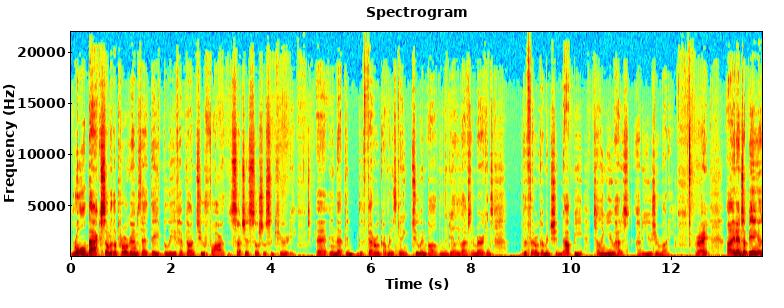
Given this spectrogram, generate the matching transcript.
roll back some of the programs that they believe have gone too far, such as Social Security, uh, in that the, the federal government is getting too involved in the daily lives of Americans. The federal government should not be telling you how to how to use your money, right? Uh, it ends up being a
